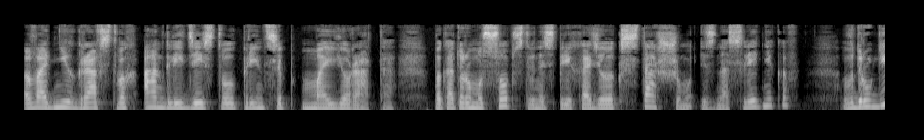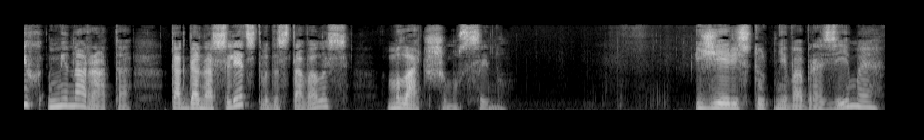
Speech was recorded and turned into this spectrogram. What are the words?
В одних графствах Англии действовал принцип майората, по которому собственность переходила к старшему из наследников, в других — минората, когда наследство доставалось младшему сыну. Ересь тут невообразимая,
